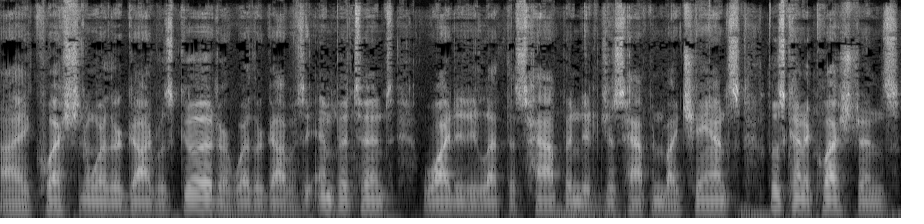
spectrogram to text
I questioned whether God was good or whether God was impotent. Why did He let this happen? Did it just happen by chance? Those kind of questions.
